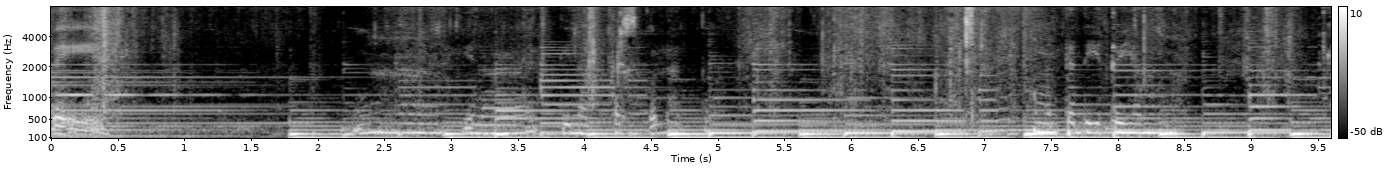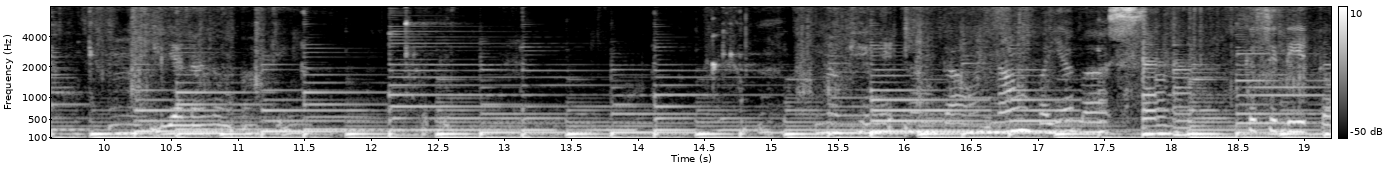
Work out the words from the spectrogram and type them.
January. Tinagpas ko lahat to. Pumunta dito yung yan na ng aking naghingit ng dahon ng bayabas. Kasi dito,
